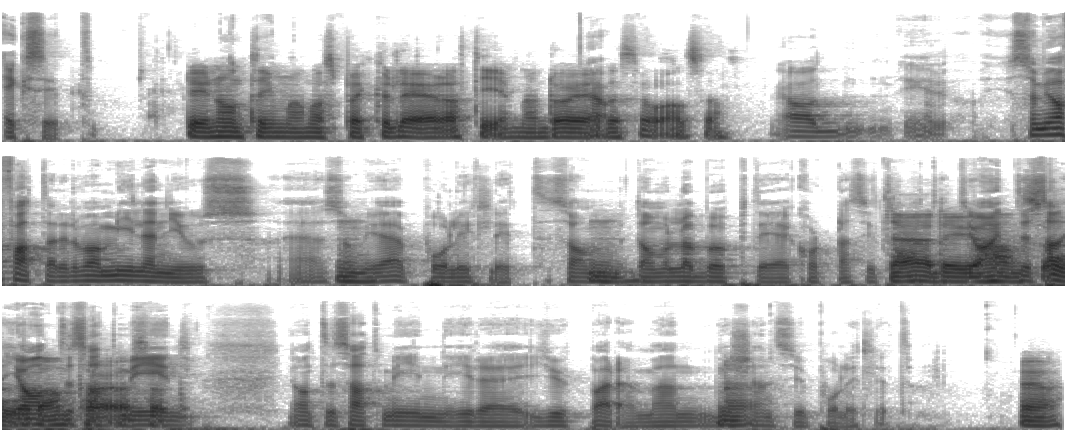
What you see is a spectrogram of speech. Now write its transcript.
exit. Det är någonting man har spekulerat i men då är Ja. det så alltså. Ja, som jag fattade det var Milan News eh, som Mm. ju är pålitligt. Som Mm. de la upp det korta Ja, citatet. det jag, har inte, satt- jag, har ord, inte antar satt jag, mig in, jag har inte satt mig in i det djupare men det Nej. känns ju pålitligt. Ja.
